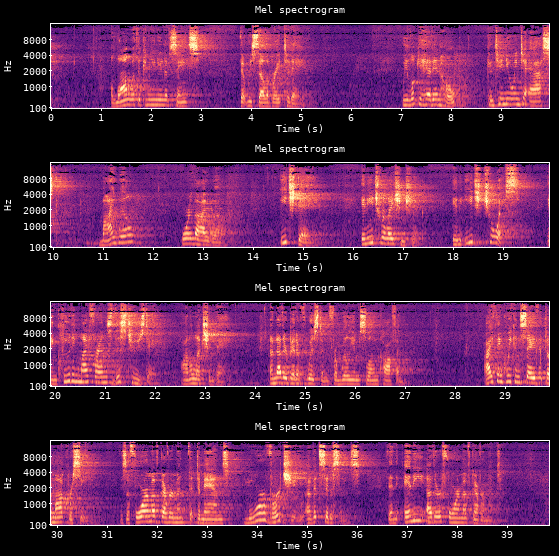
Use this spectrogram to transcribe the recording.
along with the communion of saints that we celebrate today. We look ahead in hope, continuing to ask, My will or thy will? Each day, in each relationship, in each choice, including my friends this Tuesday on Election Day. Another bit of wisdom from William Sloane Coffin. I think we can say that democracy is a form of government that demands more virtue of its citizens than any other form of government.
